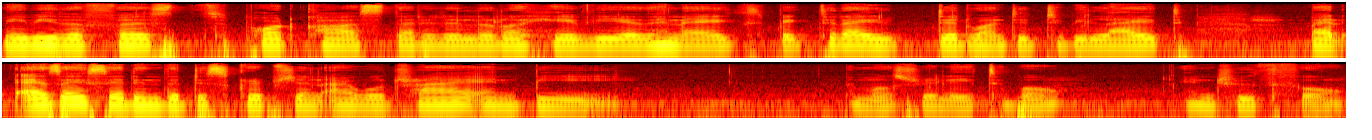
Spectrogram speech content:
Maybe the first podcast started a little heavier than I expected. I did want it to be light. But as I said in the description, I will try and be the most relatable and truthful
